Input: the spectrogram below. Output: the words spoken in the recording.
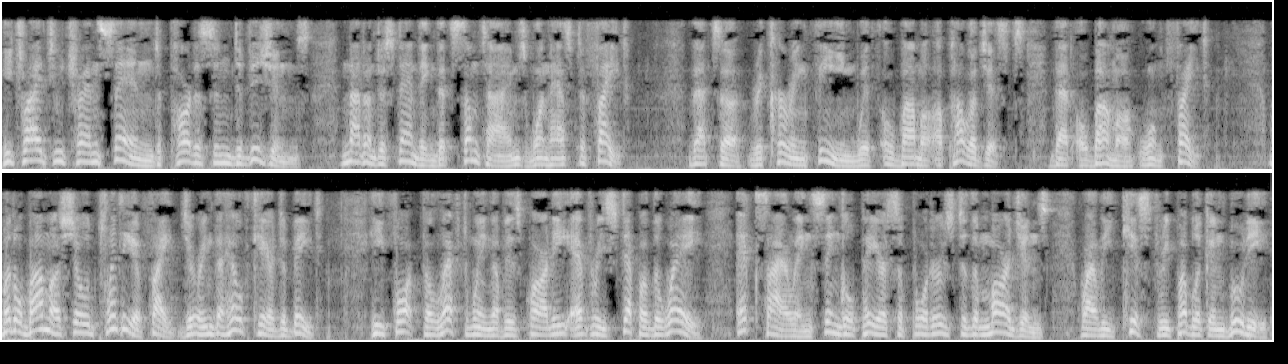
he tried to transcend partisan divisions, not understanding that sometimes one has to fight. That's a recurring theme with Obama apologists, that Obama won't fight. But Obama showed plenty of fight during the health care debate. He fought the left wing of his party every step of the way, exiling single-payer supporters to the margins while he kissed Republican booty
